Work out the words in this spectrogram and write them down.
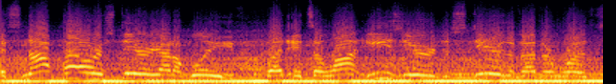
It's not power steering, I don't believe but it's a lot easier to steer than other ones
